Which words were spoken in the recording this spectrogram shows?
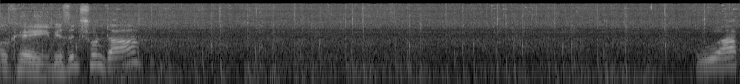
Okay, wir sind schon da. Ruhe ab.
